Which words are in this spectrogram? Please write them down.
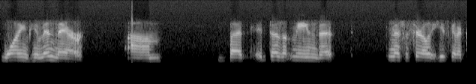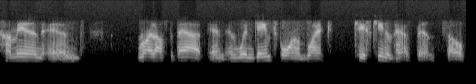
wanting him in there. Um, but it doesn't mean that necessarily he's going to come in and right off the bat and, and win games for him like Case Keenum has been. So,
